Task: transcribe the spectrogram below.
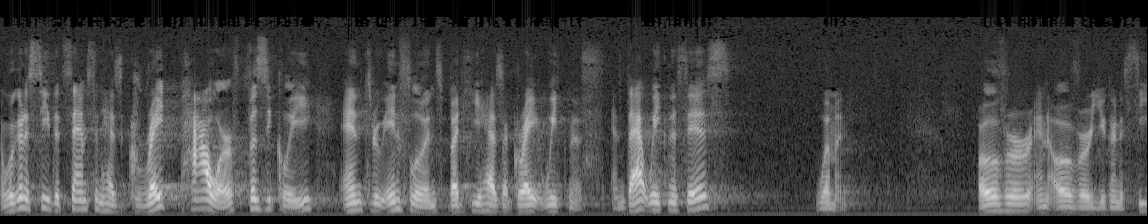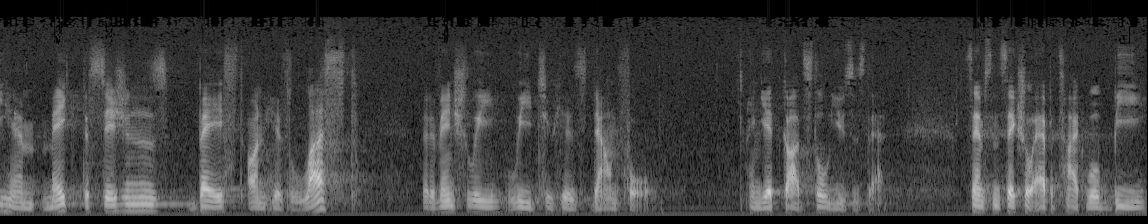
And we're going to see that Samson has great power physically and through influence, but he has a great weakness. And that weakness is women. Over and over, you're going to see him make decisions based on his lust that eventually lead to his downfall. And yet, God still uses that. Samson's sexual appetite will be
